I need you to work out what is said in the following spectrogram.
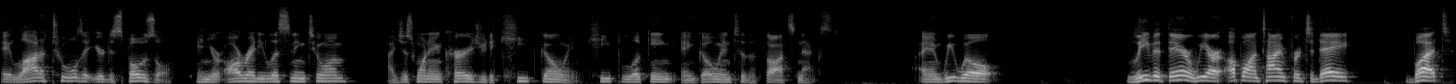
a lot of tools at your disposal and you're already listening to them. I just want to encourage you to keep going, keep looking, and go into the thoughts next. And we will leave it there. We are up on time for today, but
